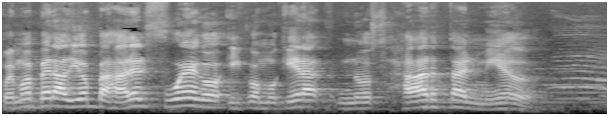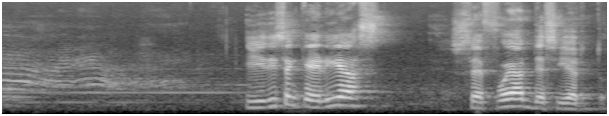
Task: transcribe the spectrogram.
Podemos ver a Dios bajar el fuego y como quiera nos harta el miedo. Y dicen que Elías se fue al desierto.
